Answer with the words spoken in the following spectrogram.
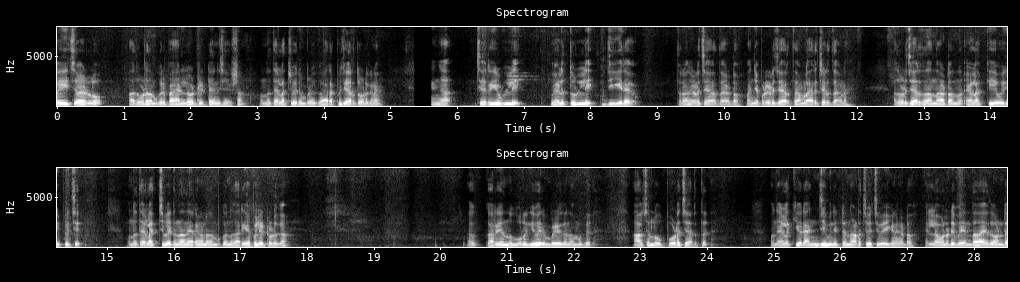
വേവിച്ച വെള്ളവും അതുകൂടെ നമുക്കൊരു പാനിലോട്ട് ഇട്ടതിന് ശേഷം ഒന്ന് തിളച്ച് വരുമ്പോഴേക്കും അരപ്പ് ചേർത്ത് കൊടുക്കണേ. തേങ്ങ ചെറിയുള്ളി വെളുത്തുള്ളി ജീരകം ഇത്രയും കൂടെ ചേർത്ത കേട്ടോ. മഞ്ഞപ്പൊടിയുടെ ചേർത്ത് നമ്മൾ അരച്ചെടുത്താണ് അതോടെ ചേർത്ത് നന്നായിട്ടൊന്ന് ഇളക്കി യോജിപ്പിച്ച് ഒന്ന് തിളച്ച് വരുന്ന നേരം കൊണ്ട് നമുക്കൊന്ന് കറിവേപ്പില ഇട്ട് കൊടുക്കാം. കറി ഒന്ന് കുറുകി വരുമ്പോഴേക്കും നമുക്ക് ആവശ്യമുള്ള ഉപ്പുകൂടെ ചേർത്ത് ഒന്ന് ഇളക്കി ഒരു അഞ്ച് മിനിറ്റ് ഒന്ന് അടച്ചു വെച്ച് വേവിക്കണം കേട്ടോ. എല്ലാം ഓൾറെഡി വെന്തമായതുകൊണ്ട്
